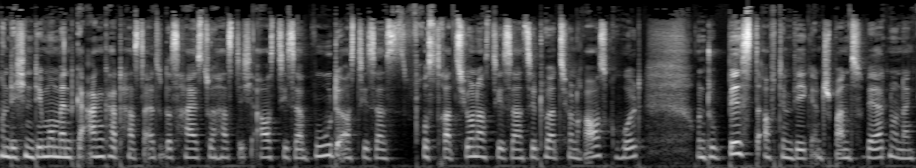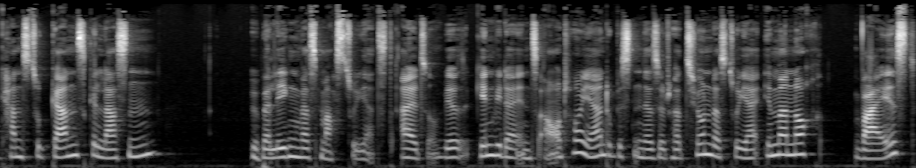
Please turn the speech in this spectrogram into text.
und dich in dem Moment geankert hast. Also das heißt, du hast dich aus dieser Wut, aus dieser Frustration, aus dieser Situation rausgeholt und du bist auf dem Weg, entspannt zu werden und dann kannst du ganz gelassen überlegen, was machst du jetzt. Also, wir gehen wieder ins Auto, ja, du bist in der Situation, dass du ja immer noch weißt,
